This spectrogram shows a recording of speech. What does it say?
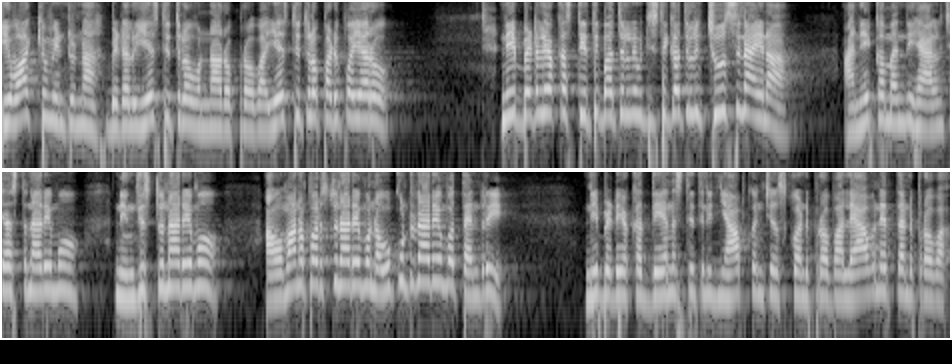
ఈ వాక్యం వింటున్న బిడ్డలు ఏ స్థితిలో ఉన్నారో ప్రభా? ఏ స్థితిలో పడిపోయారో? నీ బిడ్డల యొక్క స్థితిగతుల్ని స్థితిగతుల్ని చూసిన ఆయన అనేక మంది హేళన చేస్తున్నారేమో నిందిస్తున్నారేమో అవమానపరుస్తున్నారేమో నవ్వుకుంటున్నారేమో తండ్రి. నీ బిడ్డ యొక్క దేన స్థితిని జ్ఞాపకం చేసుకోండి ప్రభా లేవనెత్తండి ప్రభా.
